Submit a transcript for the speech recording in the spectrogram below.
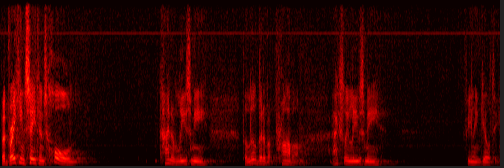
But breaking Satan's hold kind of leaves me with a little bit of a problem. Actually, leaves me feeling guilty.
